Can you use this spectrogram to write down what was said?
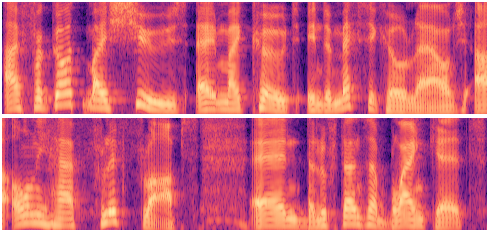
I forgot my shoes and my coat in the Mexico lounge. I only have flip flops and the Lufthansa blankets.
